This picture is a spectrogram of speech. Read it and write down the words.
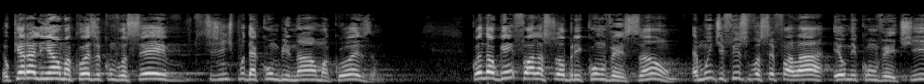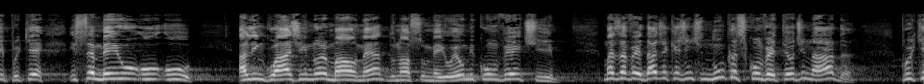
Eu quero alinhar uma coisa com você, se a gente puder combinar uma coisa. Quando alguém fala sobre conversão, é muito difícil você falar eu me converti, porque isso é meio o, o, a linguagem normal né, do nosso meio, eu me converti. Mas a verdade é que a gente nunca se converteu de nada, porque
